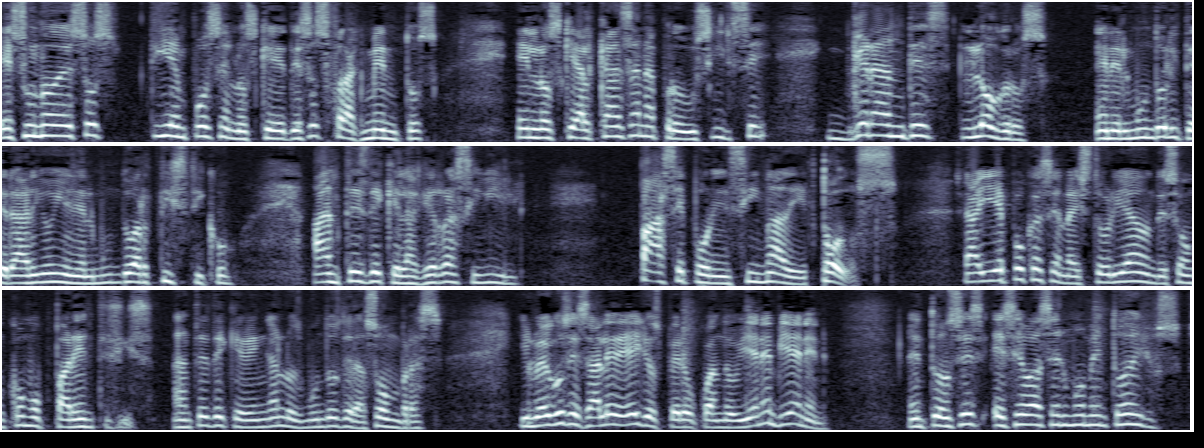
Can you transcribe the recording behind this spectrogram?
es uno de esos tiempos en los que, de esos fragmentos, en los que alcanzan a producirse grandes logros en el mundo literario y en el mundo artístico antes de que la guerra civil pase por encima de todos. hay épocas en la historia donde son como paréntesis, antes de que vengan los mundos de las sombras, y luego se sale de ellos, pero cuando vienen, vienen. Entonces ese va a ser un momento de ellos.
